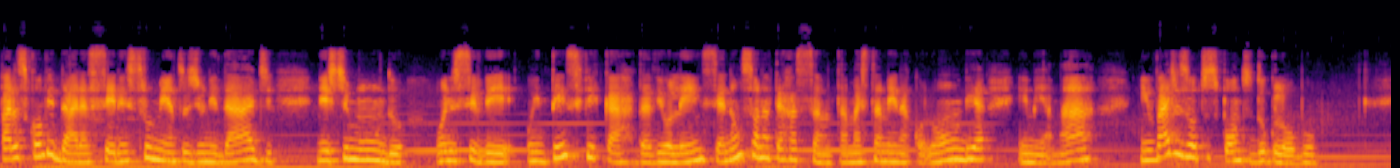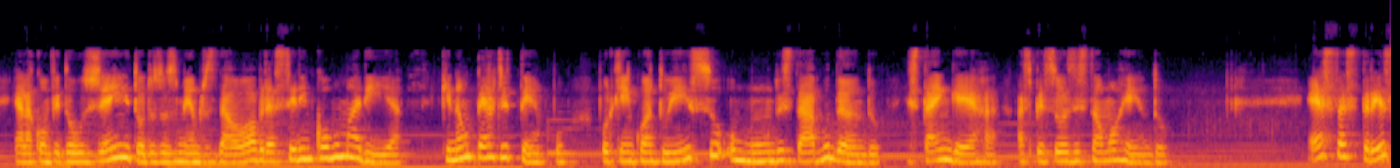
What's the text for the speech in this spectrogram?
para os convidar a serem instrumentos de unidade neste mundo onde se vê o intensificar da violência não só na Terra Santa, mas também na Colômbia, em Mianmar em vários outros pontos do globo. Ela convidou o Gen e todos os membros da obra a serem como Maria, que não perde tempo, porque enquanto isso o mundo está mudando, está em guerra, as pessoas estão morrendo. Estas três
